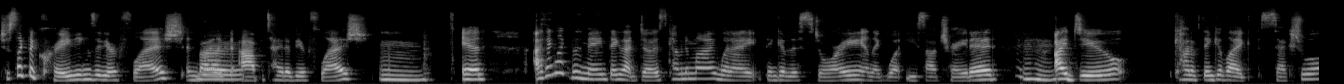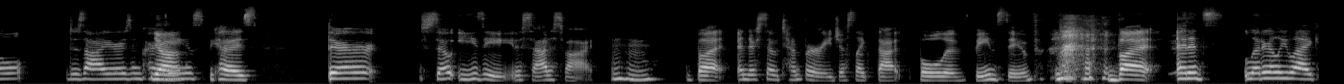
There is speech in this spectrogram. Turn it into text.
just like the cravings of your flesh and by like the appetite of your flesh. Mm. and i think like the main thing that does come to mind when i think of this story and like what esau traded hmm i do kind of think of like sexual desires and Yeah. cravings because they're so easy to satisfy. Hmm but and they're so temporary just like that bowl of bean soup. But and it's literally like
